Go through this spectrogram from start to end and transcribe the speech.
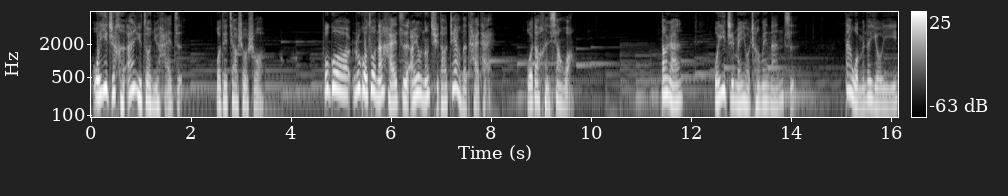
我一直很安于做女孩子，我对教授说：“不过，如果做男孩子而又能娶到这样的太太，我倒很向往。”当然，我一直没有成为男子，但我们的友谊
